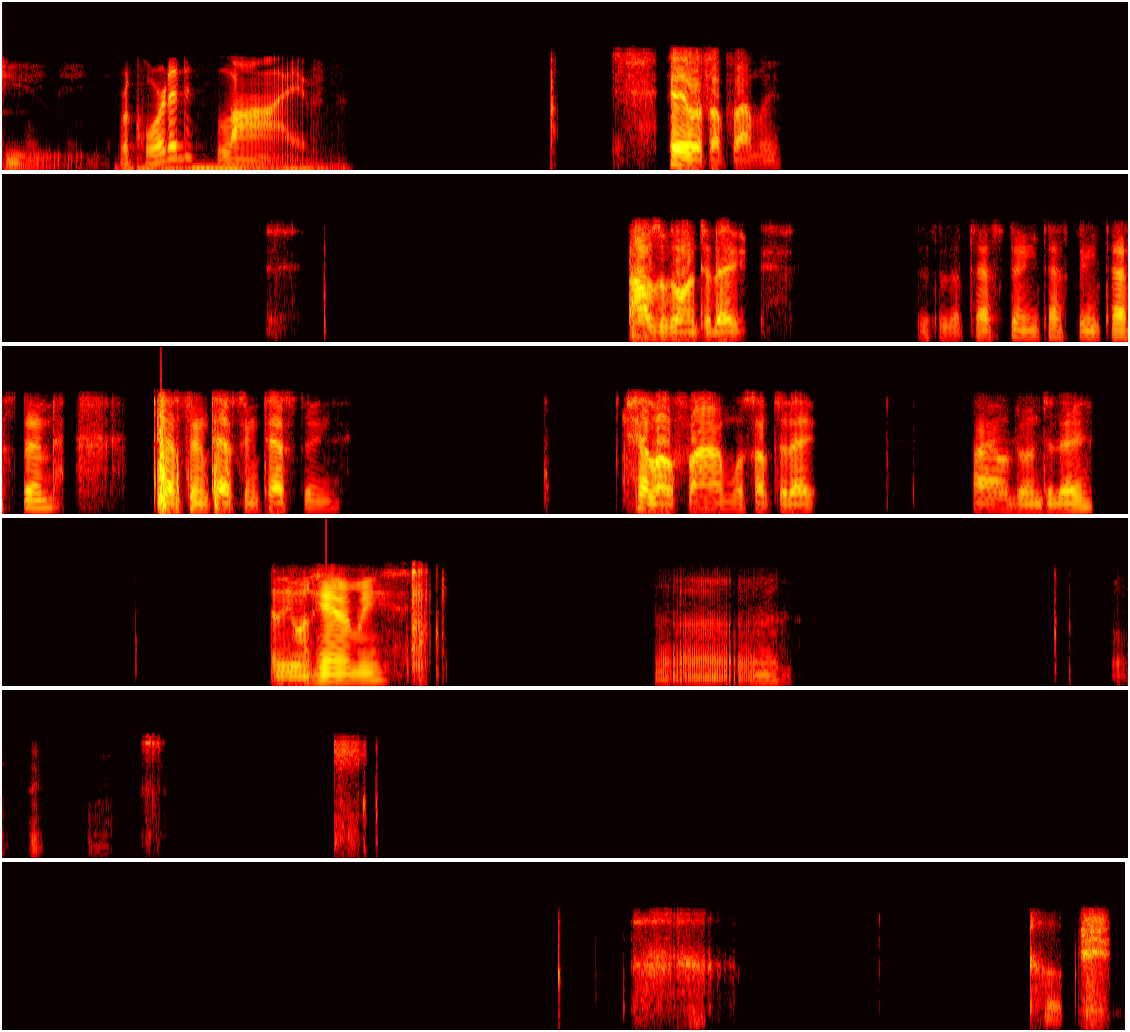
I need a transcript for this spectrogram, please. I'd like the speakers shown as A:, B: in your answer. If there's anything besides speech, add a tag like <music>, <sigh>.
A: shoes. Recorded live.
B: Hey, what's up, family? How's it going today? This is a testing, testing, testing, testing, testing, testing. Hello, fam. What's up today? How y'all doing today? Anyone hearing me? Uh, touch.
